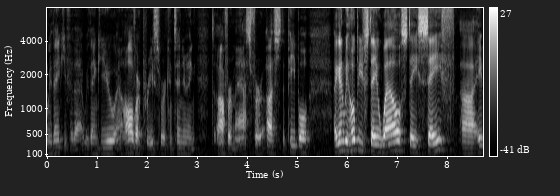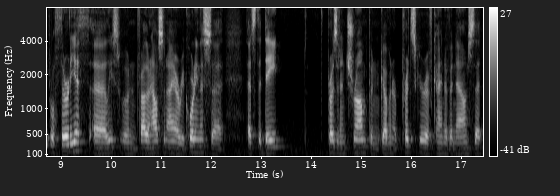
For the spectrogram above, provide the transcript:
We thank you for that. We thank you and all of our priests for continuing to offer Mass for us, the people. Again, we hope you stay well, stay safe. Uh, April 30th, uh, at least when Father House and I are recording this, uh, that's the date President Trump and Governor Pritzker have kind of announced that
